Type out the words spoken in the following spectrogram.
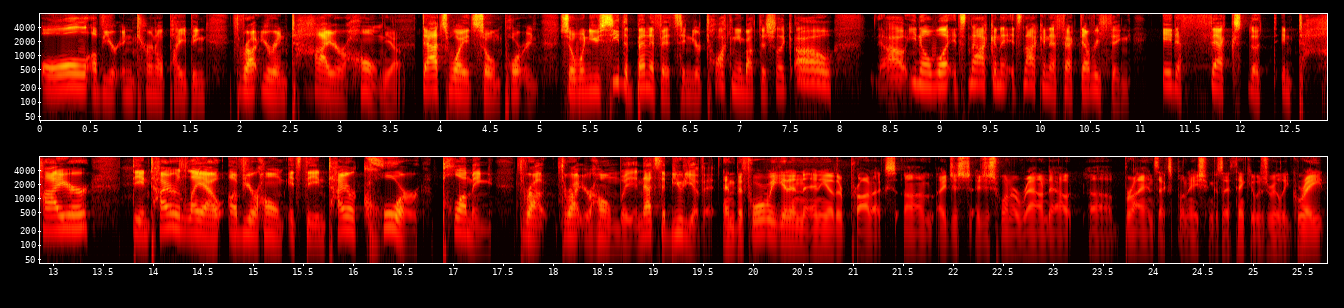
all of your internal piping throughout your entire home. Yeah. That's why it's so important. So when you see the benefits and you're talking about this, you're like, oh, oh, you know what? It's not gonna it's not gonna affect everything. It affects the entire the entire layout of your home. It's the entire core plumbing throughout throughout your home, and that's the beauty of it. And before we get into any other products, um, I just I just want to round out uh, Brian's explanation because I think it was really great,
